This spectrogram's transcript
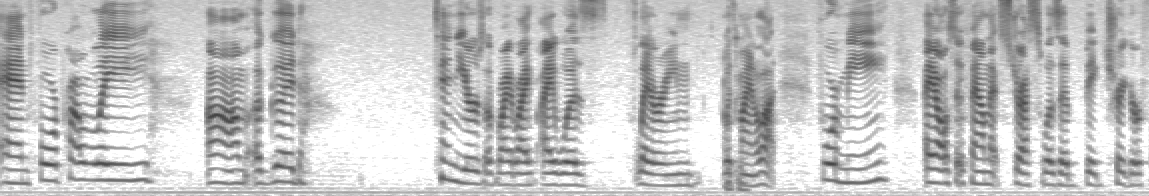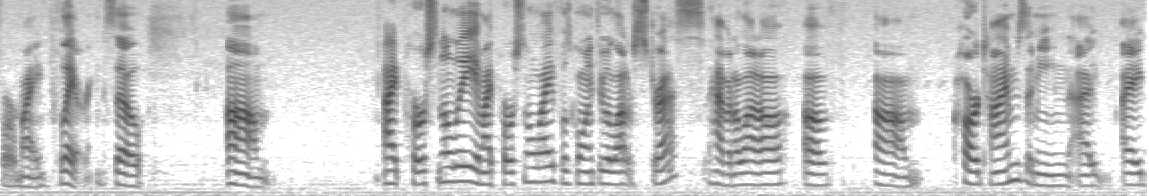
And for probably um, a good 10 years of my life, I was flaring with Okay. mine a lot. For me, I also found that stress was a big trigger for my flaring. So, um, I personally, in my personal life, was going through a lot of stress, having a lot of, of um, hard times. I mean, I, I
